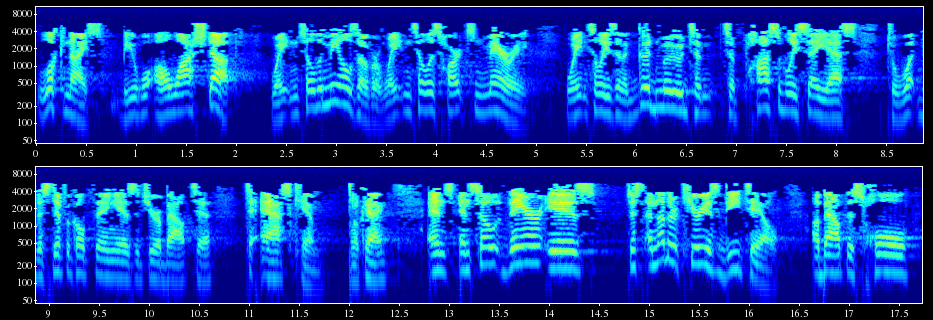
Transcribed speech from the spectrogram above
look nice, be all washed up, wait until the meal's over, wait until his heart's merry, wait until he's in a good mood to, to possibly say yes to what this difficult thing is that you're about to, to ask him. Okay? And, and so there is just another curious detail about this whole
